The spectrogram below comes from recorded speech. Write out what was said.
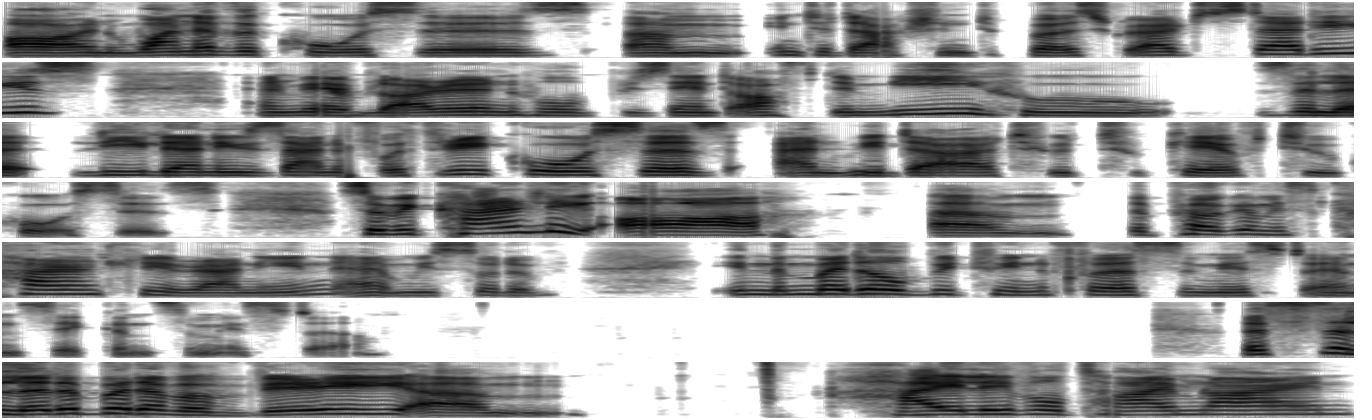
on one of the courses, um, Introduction to Postgraduate Studies, and we have Lauren who will present after me, who is the lead learning designer for three courses, and Widad who took care of two courses. So we currently are um, the program is currently running and we're sort of in the middle between first semester and second semester. This is a little bit of a very um, high level timeline.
